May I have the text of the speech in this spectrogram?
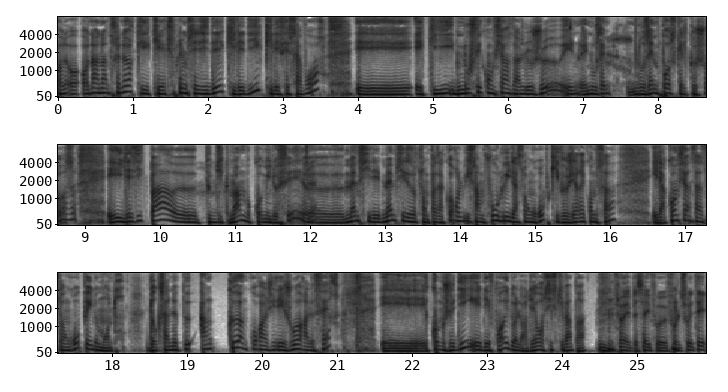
on, a un entraîneur qui, qui exprime ses idées, qui les dit, qui les fait savoir, et, et qui nous fait confiance dans le jeu et, et nous, im- nous impose quelque chose. Et il n'hésite pas euh, publiquement, comme il le fait, euh, même si les même si les autres sont pas d'accord, lui il s'en fout. Lui il a son groupe qui veut gérer comme ça. Il a confiance en son groupe et il le montre. Donc ça ne peut en- que encourager les joueurs à le faire. Et comme je dis, et des fois il doit leur dire aussi ce qui va pas. Oui, ben ça il faut, faut le souhaiter.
